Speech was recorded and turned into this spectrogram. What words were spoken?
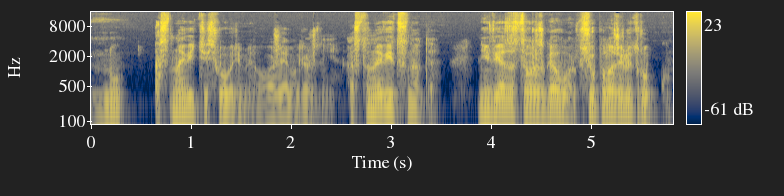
Ну, остановитесь вовремя, уважаемые граждане. Остановиться надо. Не ввязаться в разговор. Все, положили трубку.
